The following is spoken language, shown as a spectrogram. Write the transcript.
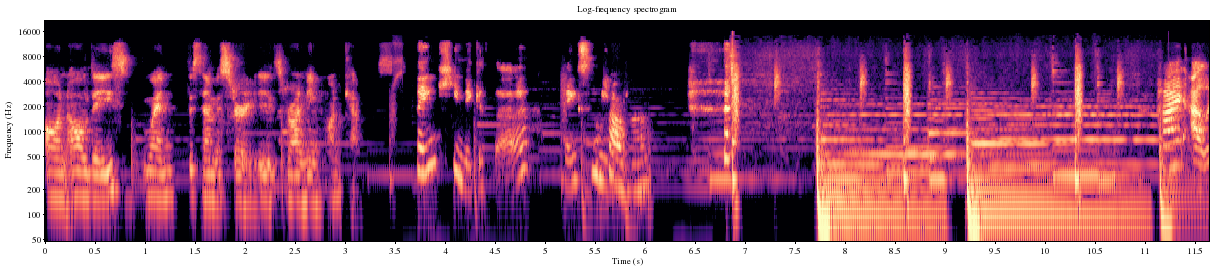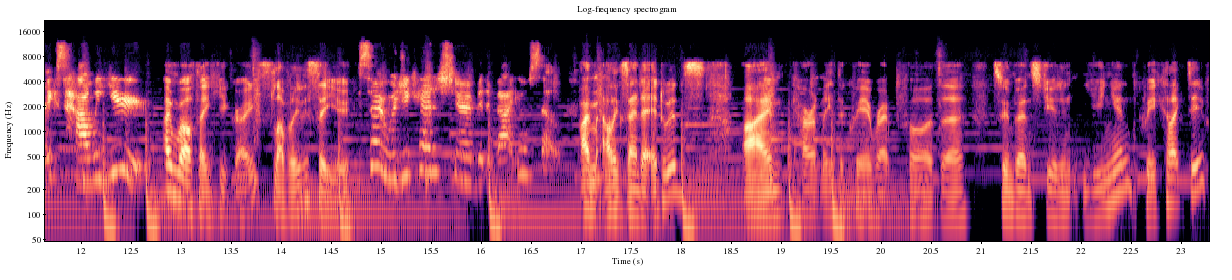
on all days when the semester is running on campus. Thank you, Nikitha. Thanks for meeting. No problem. Alex. How are you? I'm well, thank you, Grace. Lovely to see you. So, would you care to share a bit about yourself? I'm Alexander Edwards. I'm currently the queer rep for the Swinburne Student Union Queer Collective.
